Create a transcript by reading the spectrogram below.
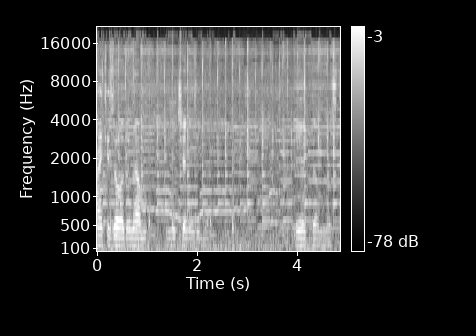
અહીંથી જોવો તમે આમ નીચેની જગ્યા એકદમ મસ્ત.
